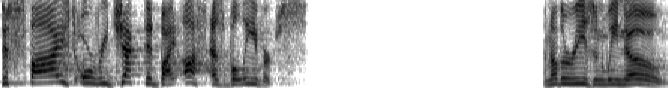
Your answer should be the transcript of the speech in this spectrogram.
despised or rejected by us as believers. Another reason we know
